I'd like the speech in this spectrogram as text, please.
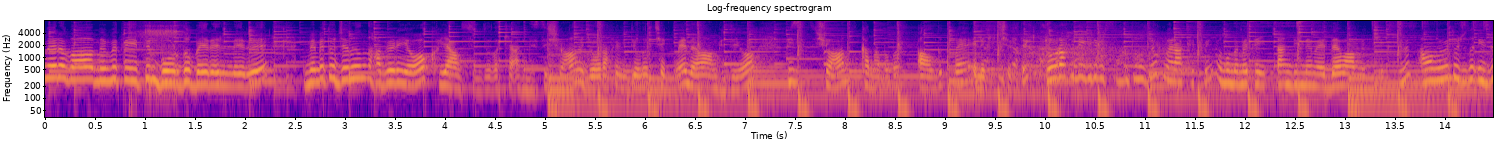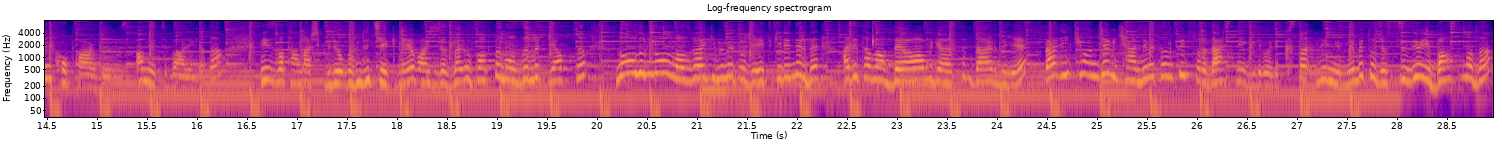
Merhaba, Mehmet Eğitim Bordo Berelileri. Mehmet Hoca'nın haberi yok. Yan stüdyoda kendisi şu an coğrafya videoları çekmeye devam ediyor. Biz şu an kanalını aldık ve ele geçirdik. Coğrafya ile ilgili bir sıkıntınız yok merak etmeyin. Onu Mehmet Eğit'ten dinlemeye devam edeceksiniz. Ama Mehmet Hoca'dan izin kopardığımız an itibarıyla da biz vatandaşlık videolarını çekmeye başlayacağız. Ben ufaktan hazırlık yaptım. Ne olur ne olmaz belki Mehmet Hoca etkilenir de hadi tamam devamı gelsin der diye. Ben ilk önce bir kendimi tanıtayım sonra dersle ilgili böyle kısa dediğim gibi Mehmet Hoca stüdyoyu basmadan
